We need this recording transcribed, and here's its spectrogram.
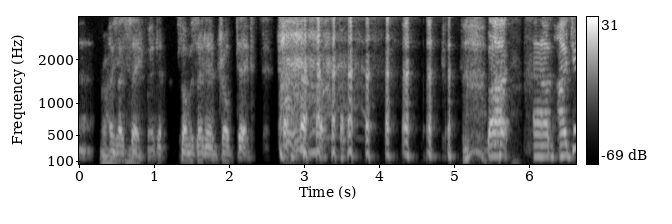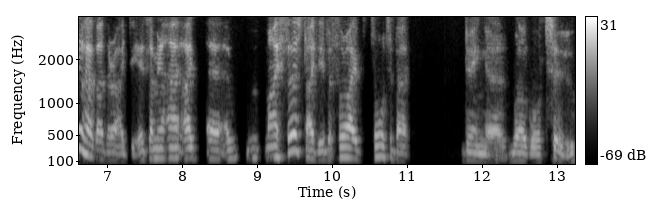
uh, right, as I say, but, uh, as long as I don't drop dead. but um, I do have other ideas. I mean, I, I uh, my first idea before I thought about doing uh, World War II,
